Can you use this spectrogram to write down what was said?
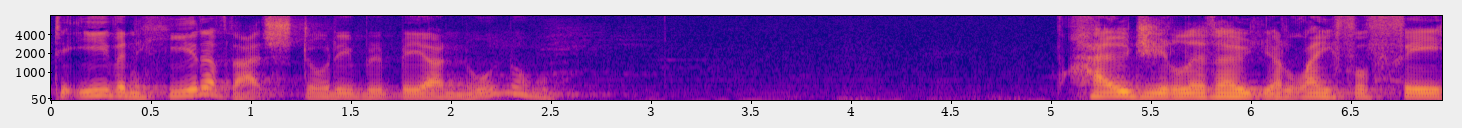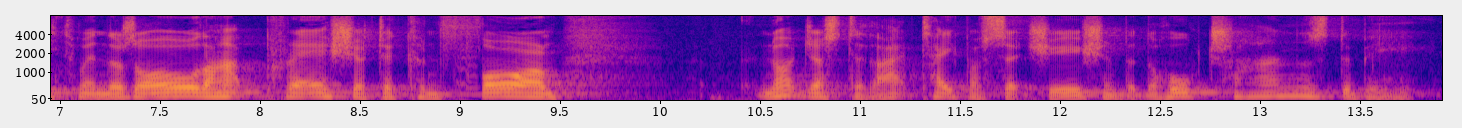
to even hear of that story would be a no no? How do you live out your life of faith when there's all that pressure to conform, not just to that type of situation, but the whole trans debate?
